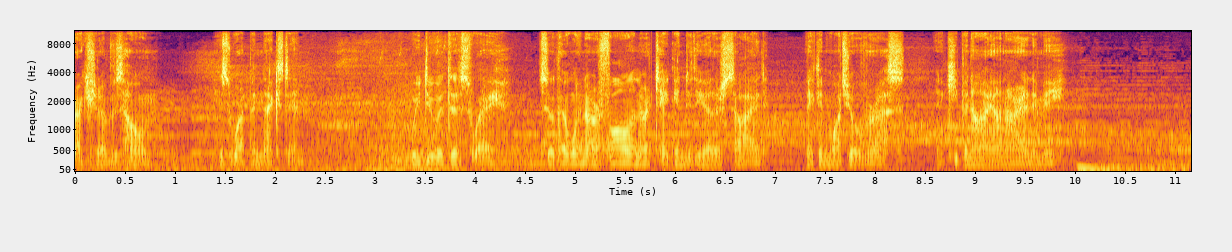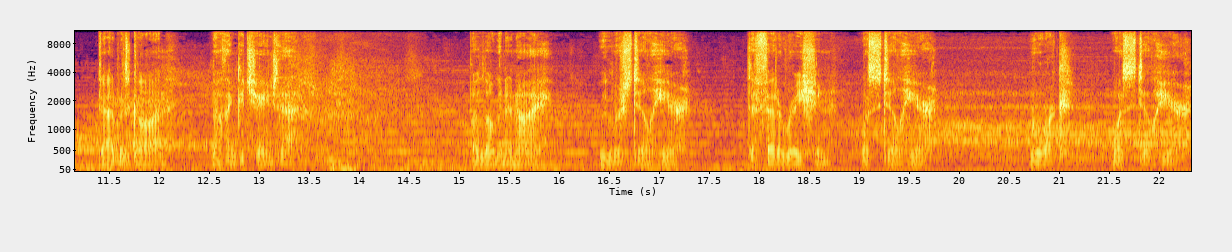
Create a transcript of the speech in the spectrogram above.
direction of his home, his weapon next to him. We do it this way, so that when our fallen are taken to the other side, they can watch over us and keep an eye on our enemy. Dad was gone. Nothing could change that. But Logan and I, we were still here. The Federation was still here. Rorke was still here.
